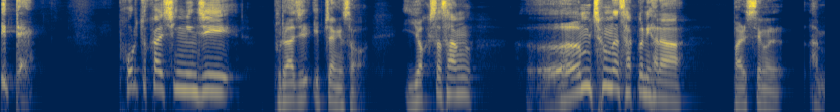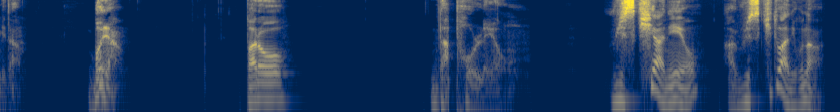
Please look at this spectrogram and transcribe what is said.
이때 포르투갈 식민지 브라질 입장에서 역사상 엄청난 사건이 하나 발생을 합니다. 뭐냐? 바로 나폴레옹. 위스키 아니에요? 아, 위스키도 아니구나.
